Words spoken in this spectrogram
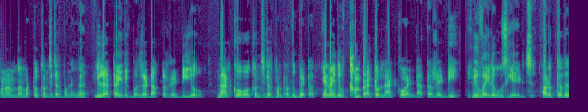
பணம் இருந்தால் மட்டும் கன்சிடர் பண்ணுங்கள் இல்லாட்டா இதுக்கு பதிலாக டாக்டர் ரெட்டியோ நாட்கோவோ கன்சிடர் பண்ணுறது பெட்டர் ஏன்னா இது compare to Natco and doctor Reddy இது வைர ஊசி ஆயிடுச்சு. அடுத்தது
